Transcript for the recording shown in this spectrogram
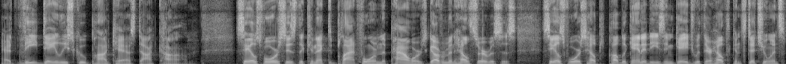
at thedailyscooppodcast.com. Salesforce is the connected platform that powers government health services. Salesforce helps public entities engage with their health constituents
